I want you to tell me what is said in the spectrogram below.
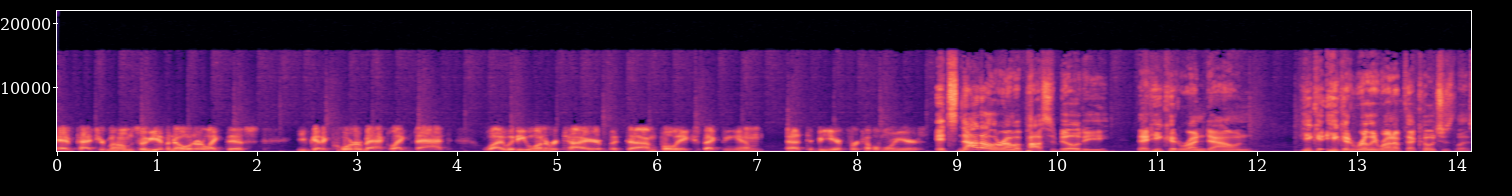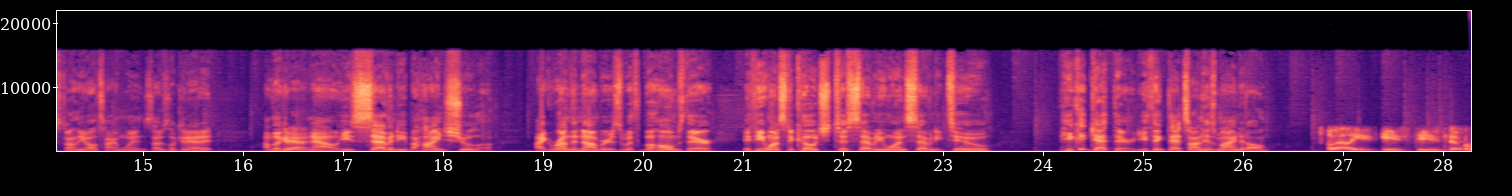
have Patrick Mahomes. So you have an owner like this. You've got a quarterback like that. Why would he want to retire? But uh, I'm fully expecting him uh, to be here for a couple more years. It's not all around a possibility that he could run down. He could he could really run up that coaches list on the all time wins. I was looking at it. I'm looking Yeah. at it now. He's 70 behind Shula. Like run the numbers with Mahomes there. If he wants to coach to 71, 72, he could get there. Do you think that's on his mind at all? Well, he's he's, he's number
